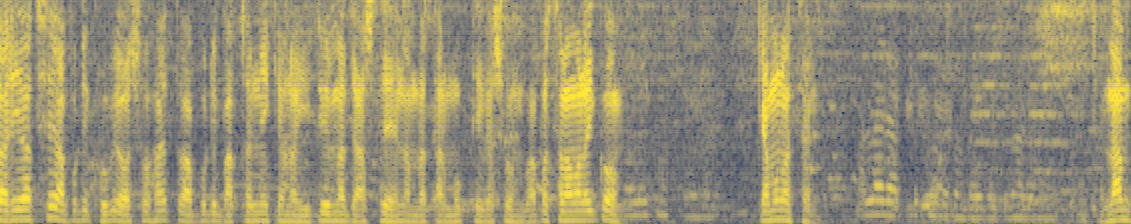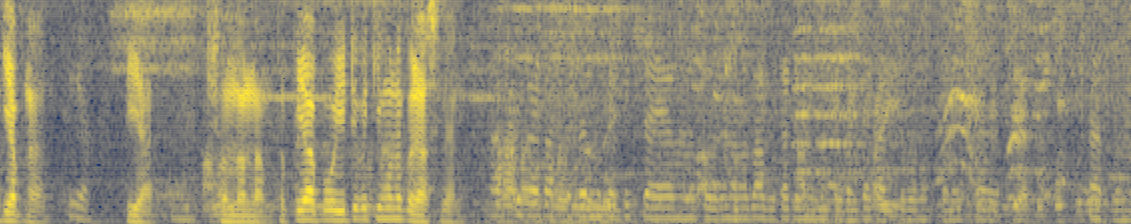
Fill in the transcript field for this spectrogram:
দাঁড়িয়ে আছে। আপুটি খুবই অসহায় তো আপুটি বাচ্চা নিয়ে কেন ইউটিউবের মাঝে আসলেন আমরা তার মুখ থেকে শুনব। আপা সালাম আলাইকুম। কেমন আছেন? আচ্ছা নাম কি আপনার? পিয়া। সুন্দর নাম। তো পিয়া আপু ইউটিউবে কি মনে করে আসলেন? আসতে ভাই বাচ্চাটার মুখের দিক চায় মনে করেন আমার বাবুটাকে নিয়ে লোকের বাসায় কাজ করে অনেক সমস্যা তার জন্য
